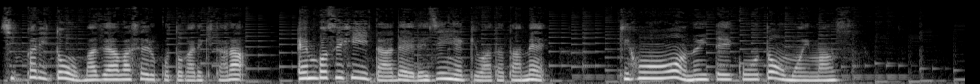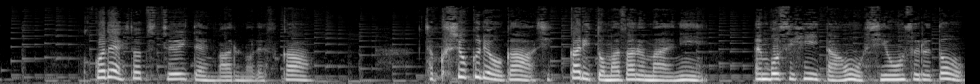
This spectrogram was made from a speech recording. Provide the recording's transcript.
しっかりと混ぜ合わせることができたら、エンボスヒーターでレジン液を温め、気泡を抜いていこうと思います。ここで一つ注意点があるのですが、着色料がしっかりと混ざる前にエンボスヒーターを使用すると、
